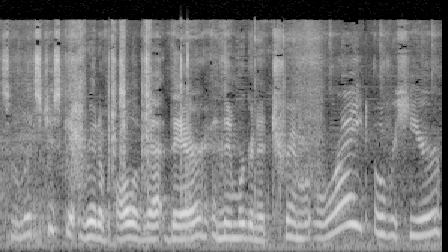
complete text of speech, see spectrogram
So let's just get rid of all of that there and then we're going to trim right over here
